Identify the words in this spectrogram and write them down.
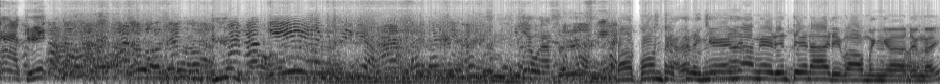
hai ký bà con thật tự nghe nhá, nghe đến tên ai thì vào mình à, đừng ấy.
